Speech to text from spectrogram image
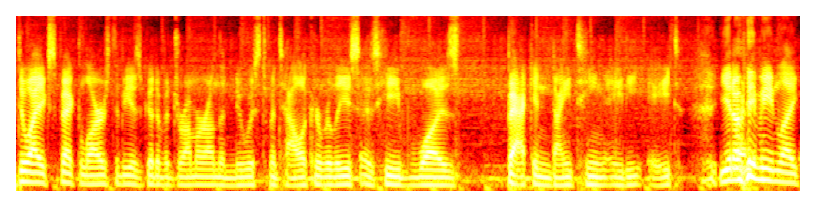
do I expect Lars to be as good of a drummer on the newest Metallica release as he was back in 1988? You know what I mean? Like,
